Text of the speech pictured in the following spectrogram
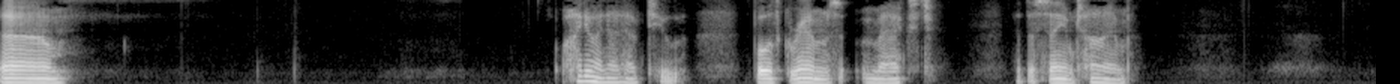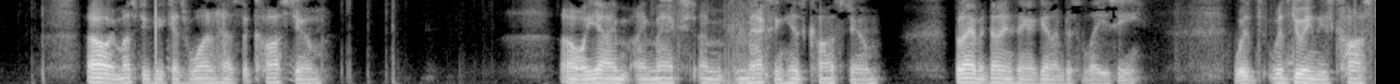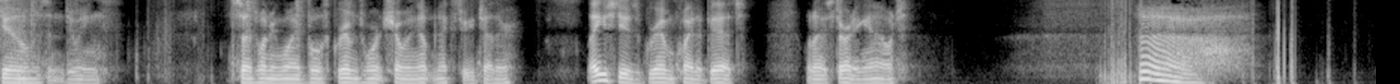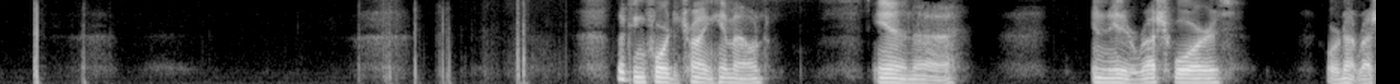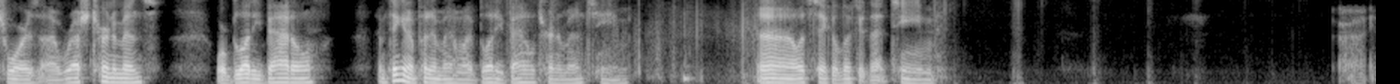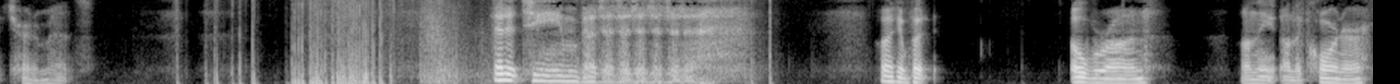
Um, why do I not have two, both Grims maxed at the same time? Oh, it must be because one has the costume. Oh yeah, I'm I maxed I'm maxing his costume, but I haven't done anything again. I'm just lazy with with doing these costumes and doing. So I was wondering why both Grims weren't showing up next to each other. I used to use Grim quite a bit when I was starting out. Looking forward to trying him out in uh, in either Rush Wars or not Rush Wars, uh, Rush tournaments or Bloody Battle. I'm thinking of putting him on my Bloody Battle tournament team. Uh, let's take a look at that team. All right, tournaments. Edit team. Da, da, da, well, I can put Oberon on the on the corner.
